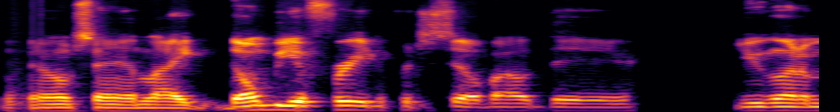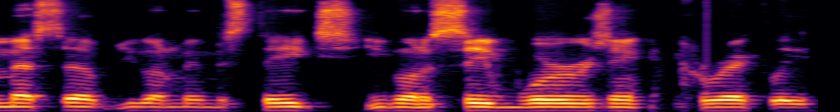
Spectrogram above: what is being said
You know what I'm saying? Like, don't be afraid to put yourself out there. You're gonna mess up. You're gonna make mistakes. You're gonna say words incorrectly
